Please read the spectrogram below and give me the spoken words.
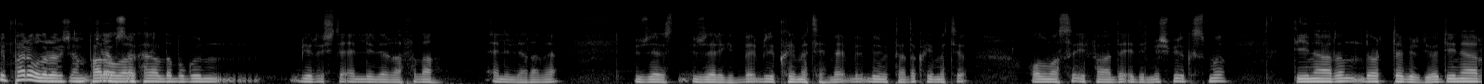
Bir para olarak hocam. Para şey yapsak, olarak herhalde bugün bir işte 50 lira falan 50 lira ve üzeri, üzeri gibi bir- bir kıymeti bir, bir miktarda kıymeti olması ifade edilmiş. Bir kısmı dinarın dörtte bir diyor. Dinar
